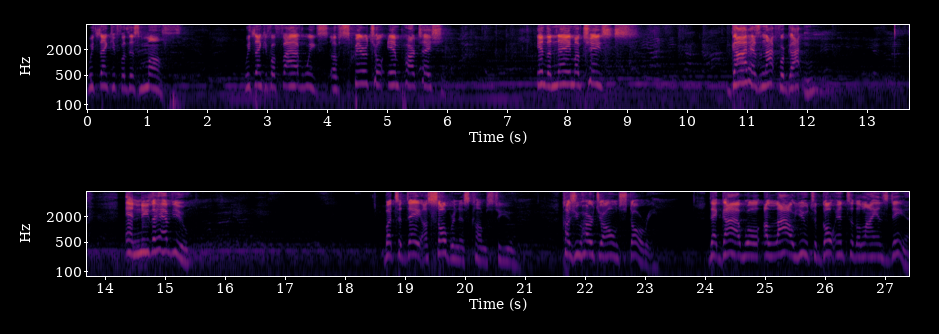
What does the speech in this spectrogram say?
We thank you for this month. We thank you for five weeks of spiritual impartation. In the name of Jesus. God has not forgotten, and neither have you. But today, a soberness comes to you because you heard your own story. That God will allow you to go into the lion's den,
